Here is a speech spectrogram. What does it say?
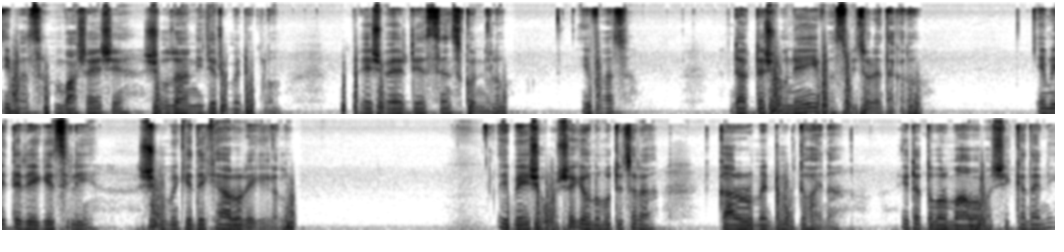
ইফাস বাসায় এসে সোজা নিজের রুমে ঢুকলো। ফ্রেশ হয়ে ড্রেস চেঞ্জ করে নিল। ইফাস ডাক্তার শুনেই ইফাস পিছনে তাকালো। এমনিতে রেগেছিলি সুমিকে দেখে আরও রেগে গেল। এই মেয়ে সমস্যাকে অনুমতি ছাড়া কারও রুমে ঢুকতে হয় না। এটা তোমার মা বাবা শিক্ষা দেয়নি?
